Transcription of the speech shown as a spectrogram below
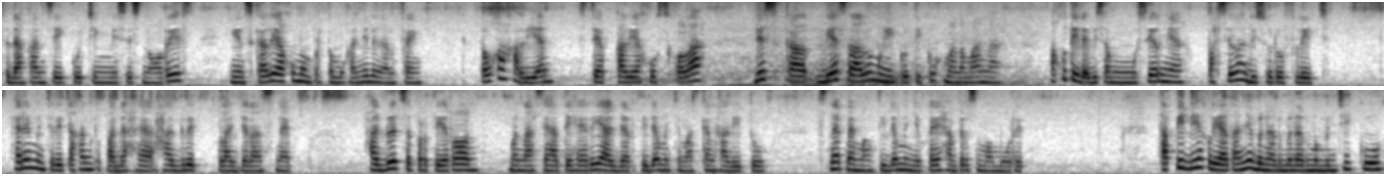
sedangkan si kucing Mrs. Norris ingin sekali aku mempertemukannya dengan Feng. Tahukah kalian, setiap kali aku sekolah, dia, sekal dia selalu mengikutiku ke mana-mana. Aku tidak bisa mengusirnya, pastilah disuruh Fritz. Harry menceritakan kepada Hagrid pelajaran Snape. Hagrid seperti Ron, menasehati Harry agar tidak mencemaskan hal itu. Snape memang tidak menyukai hampir semua murid. Tapi dia kelihatannya benar-benar membenciku.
